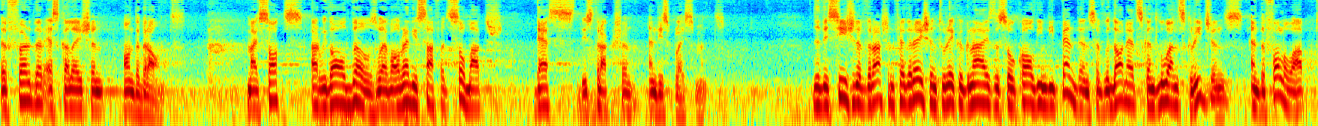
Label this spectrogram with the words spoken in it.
of further escalation on the ground. My thoughts are with all those who have already suffered so much death, destruction, and displacement. The decision of the Russian Federation to recognize the so called independence of the Donetsk and Luhansk regions and the follow up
